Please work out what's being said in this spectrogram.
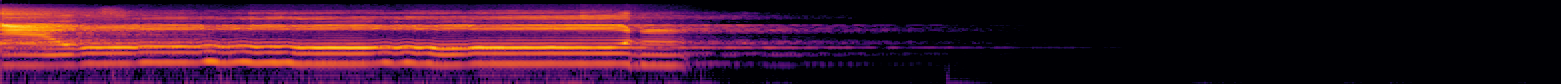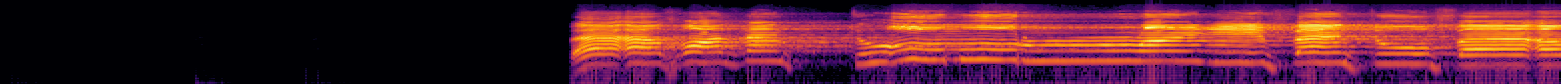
لخاسرون فأخذتهم الرجفة فأخذتهم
